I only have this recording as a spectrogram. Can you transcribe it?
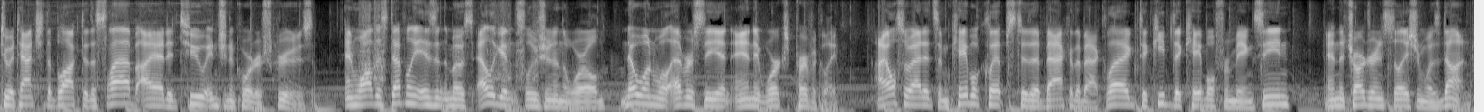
To attach the block to the slab, I added two inch and a quarter screws. And while this definitely isn't the most elegant solution in the world, no one will ever see it and it works perfectly. I also added some cable clips to the back of the back leg to keep the cable from being seen, and the charger installation was done.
